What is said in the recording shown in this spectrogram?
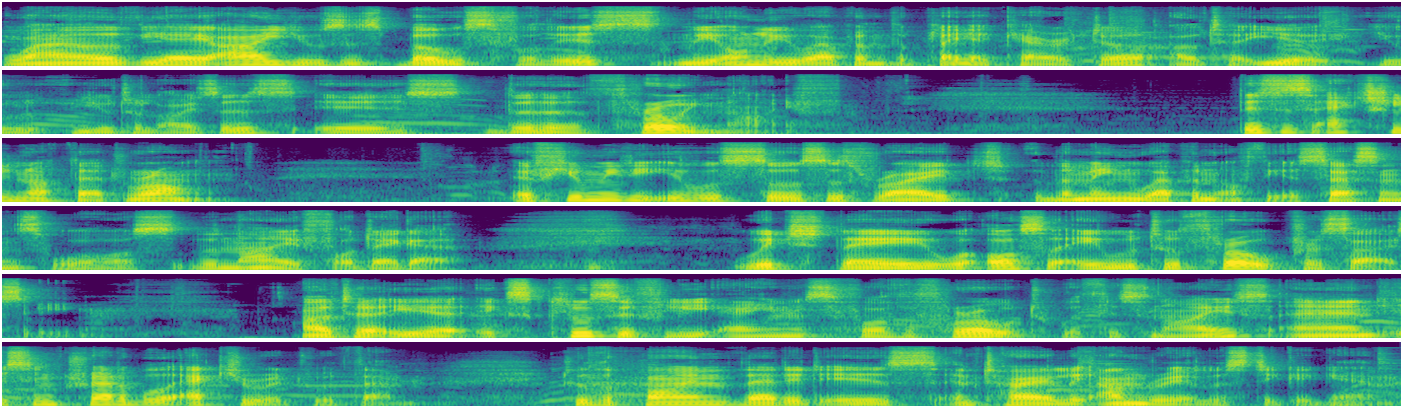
While the AI uses both for this, the only weapon the player character, Altair, utilizes is the throwing knife. This is actually not that wrong. A few medieval sources write the main weapon of the assassins was the knife or dagger, which they were also able to throw precisely. Altair exclusively aims for the throat with his knives and is incredibly accurate with them, to the point that it is entirely unrealistic again.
